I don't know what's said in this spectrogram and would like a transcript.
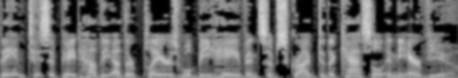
They anticipate how the other players will behave and subscribe to the castle in the air view.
